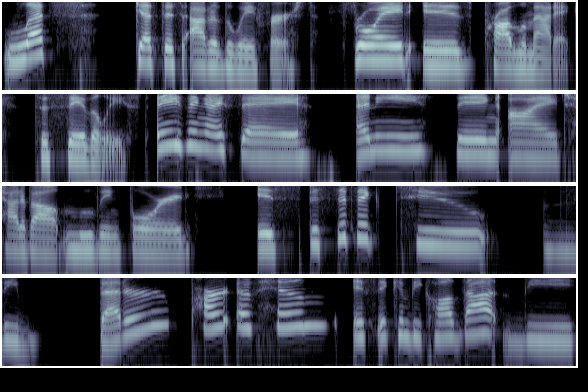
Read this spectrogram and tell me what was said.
Let's get this out of the way first. Freud is problematic, to say the least. Anything I say, anything I chat about moving forward is specific to the better part of him, if it can be called that, the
